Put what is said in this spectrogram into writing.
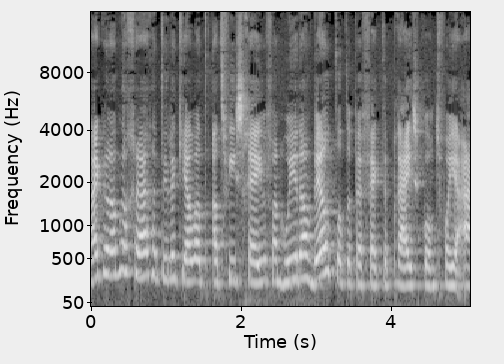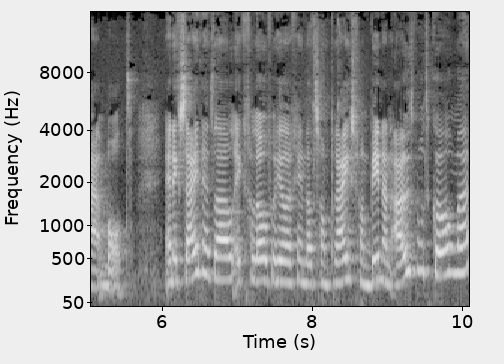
Maar ik wil ook nog graag natuurlijk jou wat advies geven van hoe je dan wel tot de perfecte prijs komt voor je aanbod. En ik zei net al, ik geloof er heel erg in dat zo'n prijs van binnenuit moet komen.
